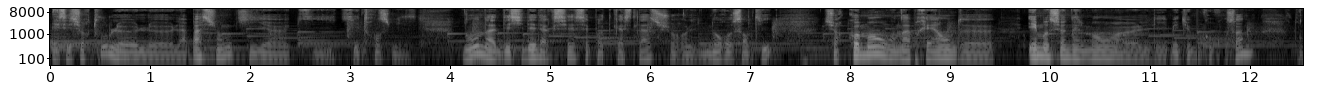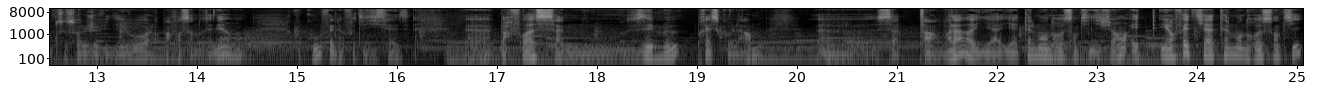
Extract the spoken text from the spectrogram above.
Et c'est surtout la passion qui, qui, est transmise. Nous, on a décidé d'axer ces podcasts-là sur nos ressentis, sur comment on appréhende euh, émotionnellement euh, les médiums qu'on consomme, donc que ce soit le jeu vidéo, alors parfois ça nous énerve, hein. coucou Final Fantasy XVI, euh, parfois ça nous émeut presque aux larmes, enfin voilà, il y a, tellement de ressentis différents, et, en fait il y a tellement de ressentis,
